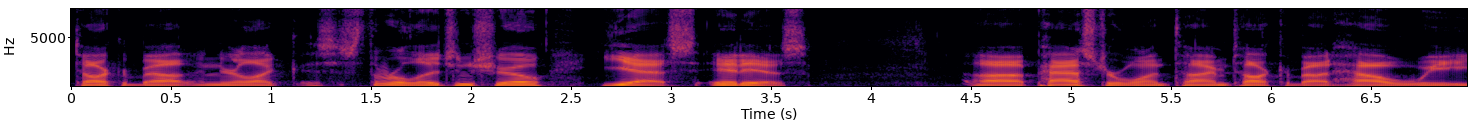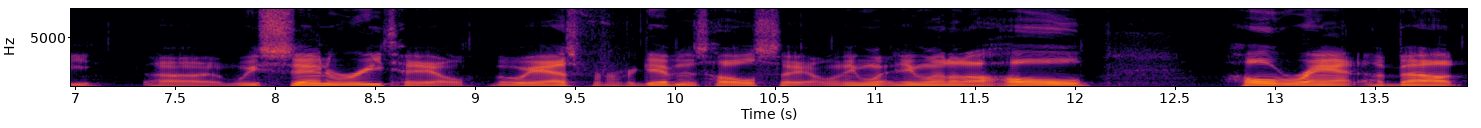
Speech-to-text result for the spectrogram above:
talk about, and you're like, "Is this the religion show?" Yes, it is. Uh, pastor one time talk about how we uh, we sin retail, but we ask for forgiveness wholesale, and he went he went on a whole whole rant about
